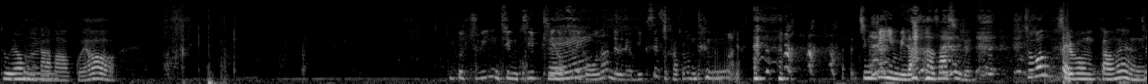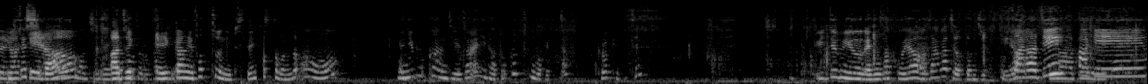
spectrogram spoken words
도영이가 음. 나왔고요. 이거 주인 지금 집 오케이. 없으니까 원하는 대로 내가 믹스해서 가져가면 되는 거 아니야? 증빙입니다, 사실은. 두 번째 앨범 깡은 제가 입세씨가 할게요. 아직 L깡의 서툰 입세. 퍼스터 먼저? 어? 유니포카는 뒤에 사인이 다 똑같은 거겠죠? 그렇겠지? 위드뮤에서 샀고요. 싸가지 어떤지 볼게요. 싸가지 확인.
